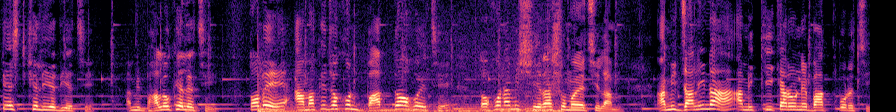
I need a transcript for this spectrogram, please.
টেস্ট খেলিয়ে দিয়েছে। আমি ভালো খেলেছি। তবে আমাকে যখন বাদ দেওয়া হয়েছে, তখন আমি সেরা সময়ে ছিলাম। আমি জানি না আমি কী কারণে বাদ পড়েছি।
